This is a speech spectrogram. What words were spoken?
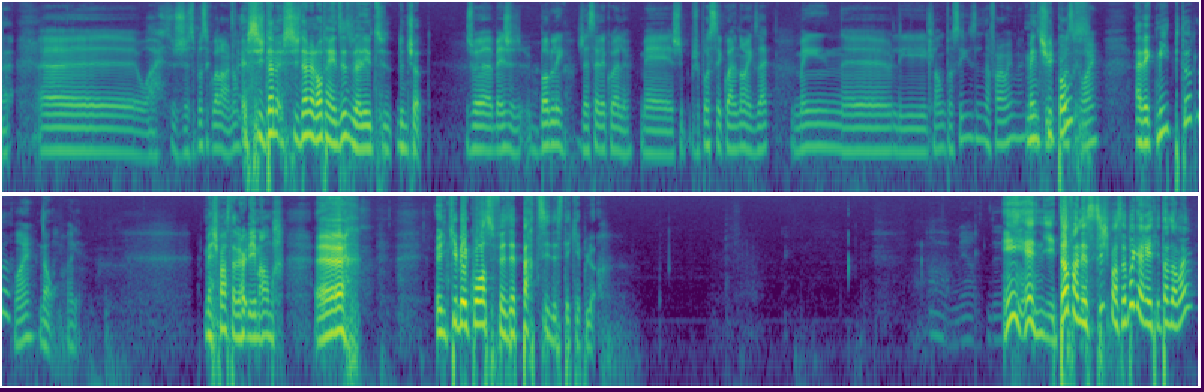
Euh. Ouais, je sais pas c'est quoi leur nom. si, je donne, si je donne un autre indice, vous allez d'une shot. Je vais. Ben, je. Boblé, j'essaie de quoi là. Mais je sais- je sais pas c'est quoi le nom exact. Main. euh, les Clown Pussies, là, l'affaire même. Main Street Post? Ouais. Avec Meat pis tout, là? Ouais. Non. Ok. Mais je pense que t'avais un des membres. Euh, une Québécoise faisait partie de cette équipe-là. Hein, hein, il est tough en esti, je pensais pas qu'il aurait été tough de même.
